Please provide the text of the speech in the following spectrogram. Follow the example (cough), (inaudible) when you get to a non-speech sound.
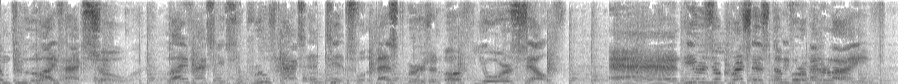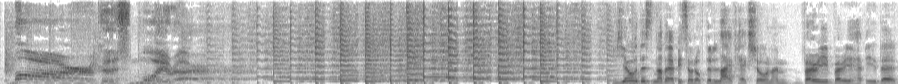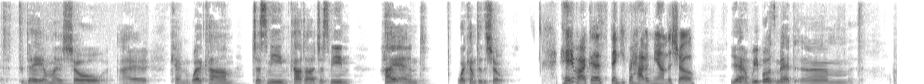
Welcome to the Life Hacks Show. Life Hacks gives you proof hacks and tips for the best version of yourself. And here's your crash test dummy for a better life, Marcus Meurer. Yo, this is another episode of the Life Hack Show, and I'm very, very happy that today on my show I can welcome Yasmine Kather. Jasmine, hi, and welcome to the show. Hey, Marcus. Thank you for having me on the show. Yeah, we both met um,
